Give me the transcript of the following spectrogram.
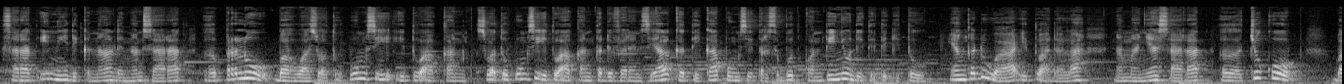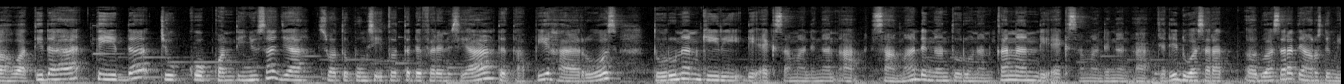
Syarat ini dikenal dengan syarat e, perlu bahwa suatu fungsi itu akan suatu fungsi itu akan terdiferensial ketika fungsi tersebut continue di titik itu. Yang kedua itu adalah namanya syarat e, cukup bahwa tidak tidak cukup continue saja suatu fungsi itu terdiferensial tetapi harus turunan kiri di x sama dengan a sama dengan turunan kanan di x sama dengan a. Jadi dua syarat e, dua syarat yang harus dimiliki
